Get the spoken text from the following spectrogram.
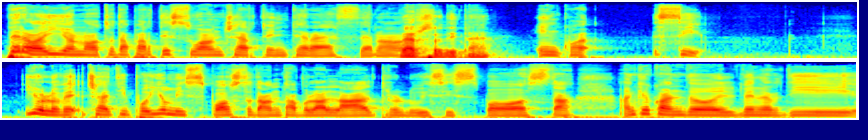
Però io noto da parte sua un certo interesse, no? Verso di te. In qua- Sì. Io lo vedo, cioè tipo io mi sposto da un tavolo all'altro, lui si sposta. Anche quando il venerdì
